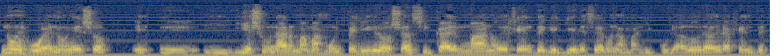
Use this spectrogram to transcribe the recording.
no es bueno eso este, y, y es un arma más muy peligrosa si cae en manos de gente que quiere ser una manipuladora de la gente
